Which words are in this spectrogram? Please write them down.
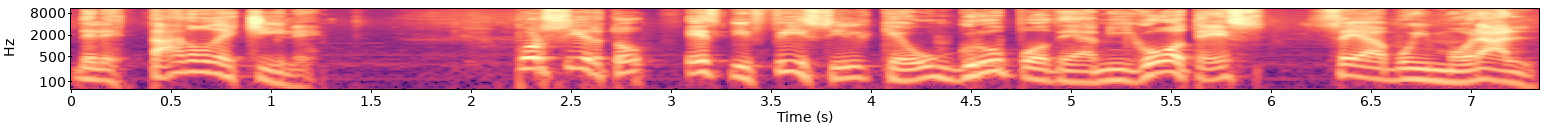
del Estado de Chile. Por cierto, es difícil que un grupo de amigotes sea muy moral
